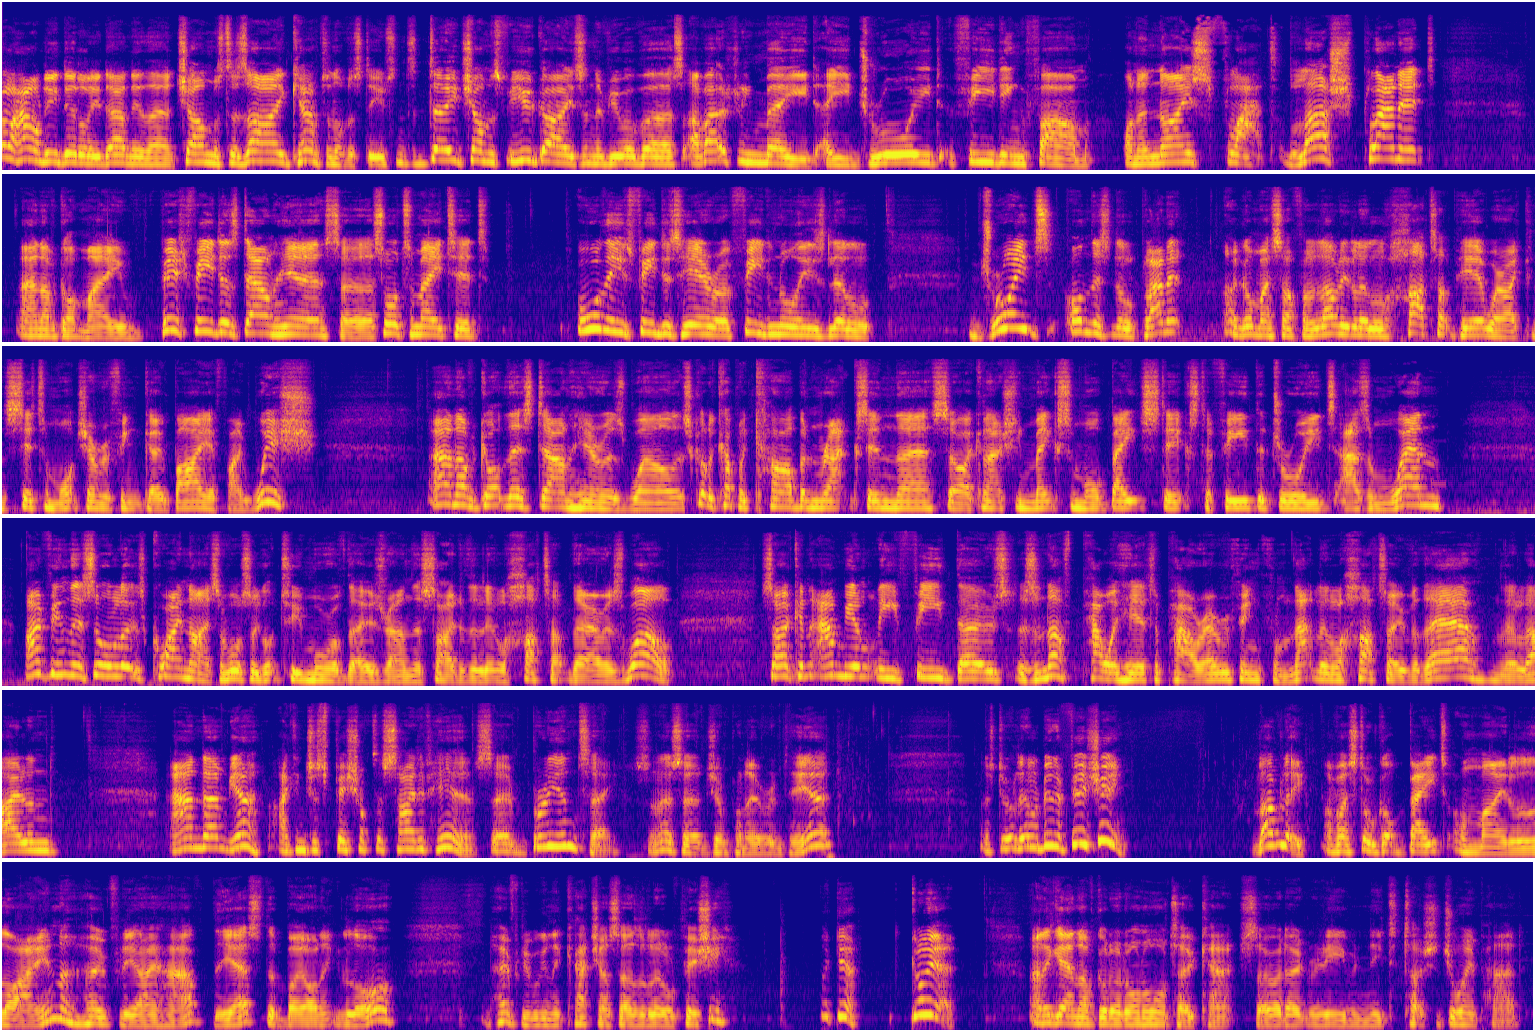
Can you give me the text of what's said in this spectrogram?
Well, howdy diddly dandy there, chums. Tis I, Captain of the Stevenson. Today, chums, for you guys in the viewerverse, I've actually made a droid feeding farm on a nice, flat, lush planet. And I've got my fish feeders down here, so that's automated. All these feeders here are feeding all these little droids on this little planet. I got myself a lovely little hut up here where I can sit and watch everything go by if I wish. And I've got this down here as well. It's got a couple of carbon racks in there so I can actually make some more bait sticks to feed the droids as and when. I think this all looks quite nice. I've also got two more of those around the side of the little hut up there as well. So I can ambiently feed those. There's enough power here to power everything from that little hut over there, little island. And um, yeah, I can just fish off the side of here. So brilliant. Eh? So let's uh, jump on over into here. Let's do a little bit of fishing. Lovely. Have I still got bait on my line? Hopefully I have. Yes, the bionic lure. Hopefully we're going to catch ourselves a little fishy. Oh Look yeah. Go yeah. And again, I've got it on auto catch, so I don't really even need to touch the joypad.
